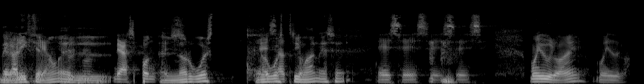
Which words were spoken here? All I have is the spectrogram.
de, Galicia, ¿no? El, de Aspontes. El Northwest, Northwest ese. Ese, ese, ese, ese. Muy duro, ¿eh? Muy duro.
